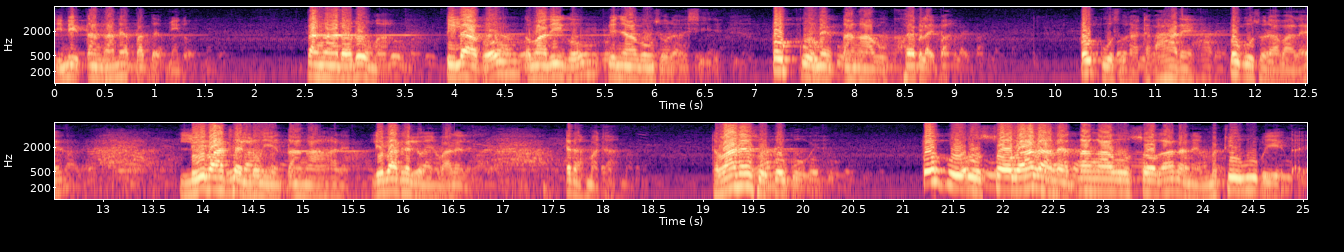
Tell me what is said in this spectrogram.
ဒီနေ့တန်ခါနဲ့ပတ်သက်ပြီးတော့ တန်ခါတော်တို့မှာသီလကုံသမာဓိကုံပညာကုံဆိုတာရှိတယ်ပုဂ္ဂိုလ်နဲ့တန်ခါကိုခွဲပလိုက်ပါပုဂ္ဂိုလ်ဆိုတာတပါးတည်းပုဂ္ဂိုလ်ဆိုတာဘာလဲလေးပါးထက်လွန်ရင်တန်ခါတဲ့လေးပါးထက်လွန်ရင်ဘာလဲလဲအဲ့ဒါမှတ်ထားတပါးတည်းဆိုပုဂ္ဂိုလ်ပဲပုဂ္ဂိုလ်ကိုစော်ကားတာနဲ့တန်ခါကိုစော်ကားတာနဲ့မတူဘူးပြည့်တယ်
